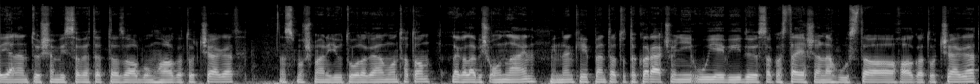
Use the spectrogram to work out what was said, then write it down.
jelentősen visszavetette az album hallgatottságát ezt most már így utólag elmondhatom, legalábbis online mindenképpen, tehát ott a karácsonyi újévi időszak az teljesen lehúzta a hallgatottságát.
